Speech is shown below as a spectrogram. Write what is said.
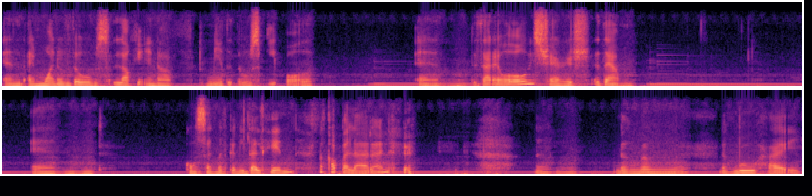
And I'm one of those lucky enough to meet those people and that I will always cherish them. And kung saan man kami dalhin ng kapalaran ng, ng, ng, ng buhay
